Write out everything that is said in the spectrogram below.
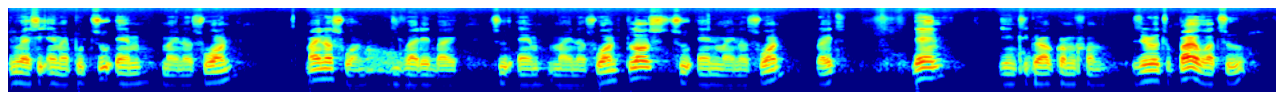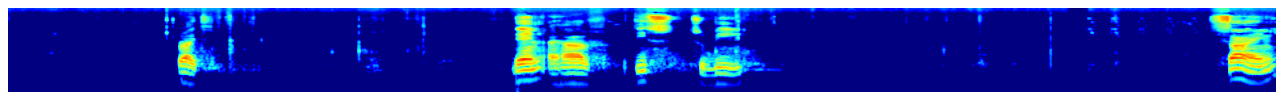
when I see m I put 2m minus 1 minus 1 divided by 2m minus 1 plus 2n minus 1, right? Then the integral coming from 0 to pi over 2 right then I have this to be sine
